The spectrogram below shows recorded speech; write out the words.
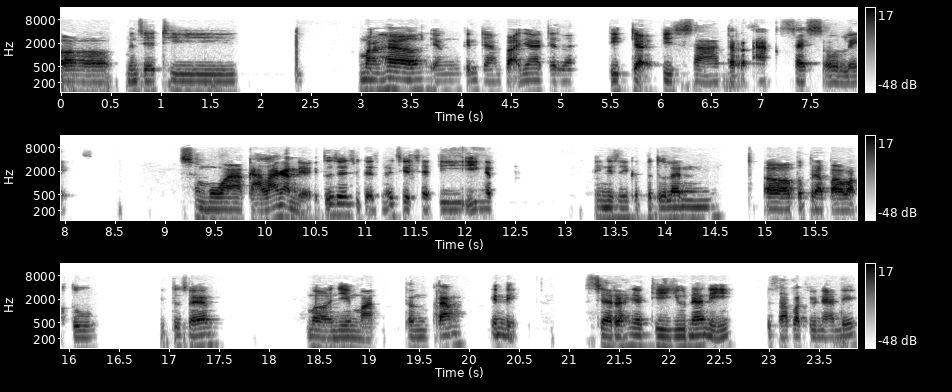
uh, menjadi mahal yang mungkin dampaknya adalah tidak bisa terakses oleh semua kalangan ya. Itu saya juga sebenarnya jadi ingat. Ini sih kebetulan uh, beberapa waktu itu saya menyimak tentang ini sejarahnya di Yunani pesawat Yunani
